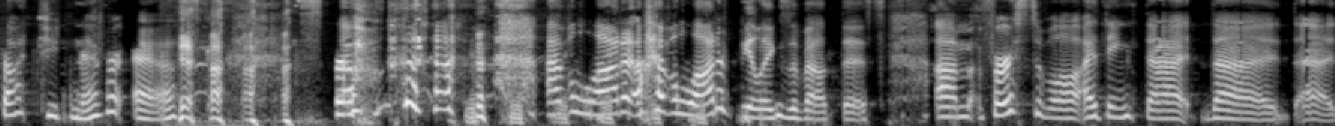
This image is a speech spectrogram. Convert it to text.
thought you'd never ask. so I have a lot of I have a lot of feelings about this. Um, first of all, I think that the uh,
